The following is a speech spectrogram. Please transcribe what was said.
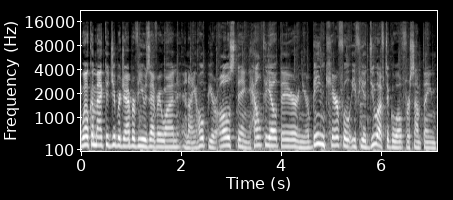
Welcome back to Jibber Jab Reviews, everyone, and I hope you're all staying healthy out there and you're being careful if you do have to go out for something.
